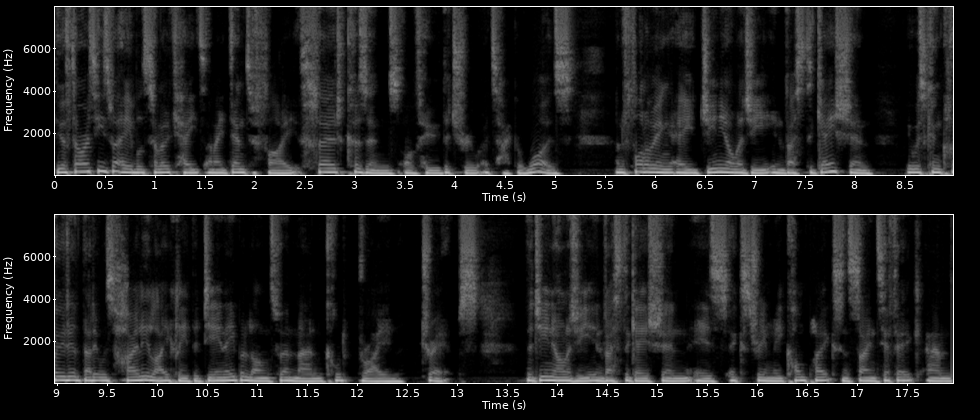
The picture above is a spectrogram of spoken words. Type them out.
the authorities were able to locate and identify third cousins of who the true attacker was. And following a genealogy investigation, it was concluded that it was highly likely the DNA belonged to a man called Brian Dripps. The genealogy investigation is extremely complex and scientific, and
